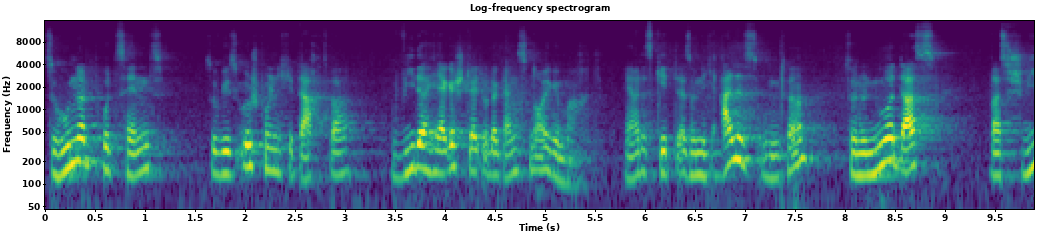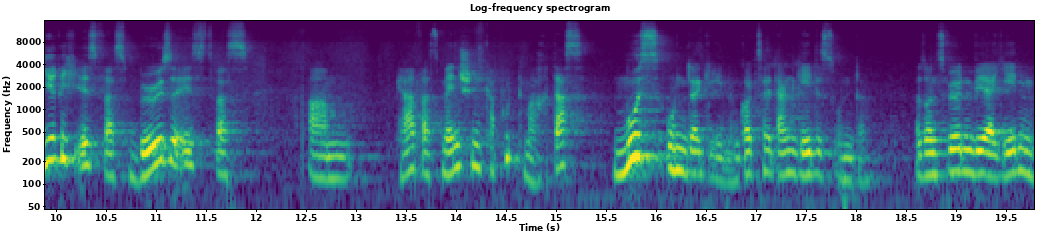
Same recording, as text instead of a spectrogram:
zu 100 Prozent, so wie es ursprünglich gedacht war, wiederhergestellt oder ganz neu gemacht. Ja, das geht also nicht alles unter, sondern nur das, was schwierig ist, was böse ist, was, ähm, ja, was Menschen kaputt macht. Das muss untergehen. Und Gott sei Dank geht es unter. Weil sonst würden wir jeden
